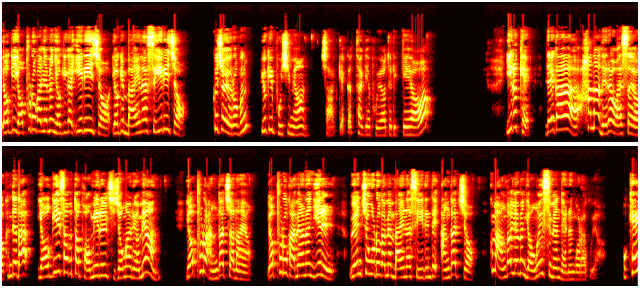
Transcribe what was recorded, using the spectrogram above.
여기 옆으로 가려면 여기가 1이죠. 여기 마이너스 1이죠. 그죠, 여러분? 여기 보시면, 자, 깨끗하게 보여드릴게요. 이렇게 내가 하나 내려왔어요. 근데 나 여기서부터 범위를 지정하려면 옆으로 안 갔잖아요. 옆으로 가면은 1, 왼쪽으로 가면 마이너스 1인데 안 갔죠? 그럼 안 가려면 0을 쓰면 되는 거라고요. 오케이?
